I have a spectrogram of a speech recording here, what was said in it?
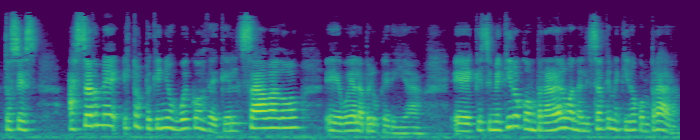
Entonces, hacerme estos pequeños huecos de que el sábado voy a la peluquería, que si me quiero comprar algo, analizar qué me quiero comprar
